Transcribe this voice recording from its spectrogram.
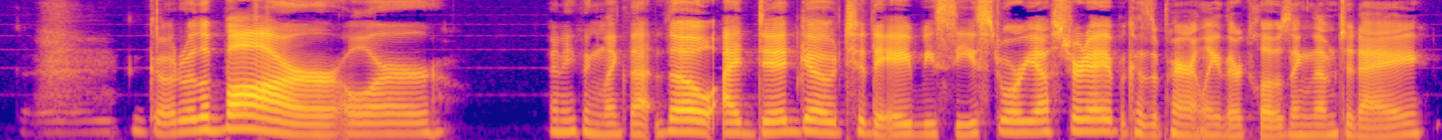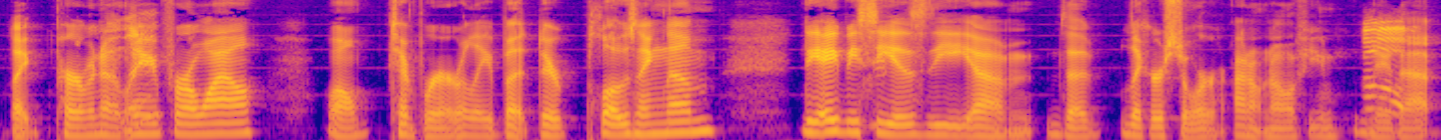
go to the bar or anything like that. Though I did go to the ABC store yesterday because apparently they're closing them today, like permanently for a while. Well, temporarily, but they're closing them. The ABC is the um the liquor store. I don't know if you knew Oh. that.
